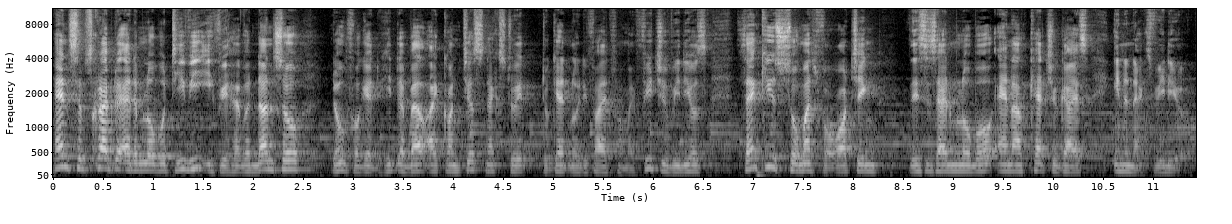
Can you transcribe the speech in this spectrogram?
and subscribe to Adam Lobo TV if you haven't done so. Don't forget to hit the bell icon just next to it to get notified for my future videos. Thank you so much for watching. This is Adam Lobo and I'll catch you guys in the next video.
